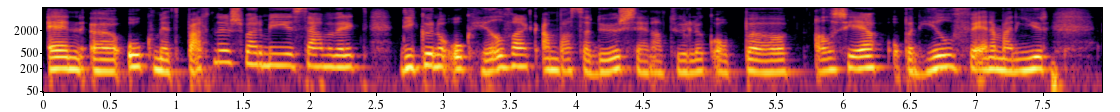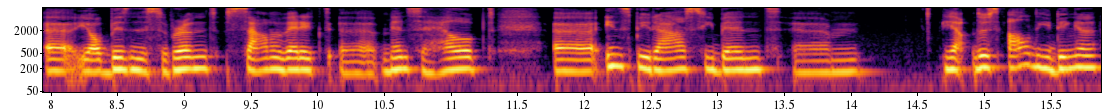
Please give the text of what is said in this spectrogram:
En uh, ook met partners waarmee je samenwerkt, die kunnen ook heel vaak ambassadeurs zijn natuurlijk. Op, uh, als jij op een heel fijne manier uh, jouw business runt, samenwerkt, mensen helpt, inspiratie bent. Um, ja, dus al die dingen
